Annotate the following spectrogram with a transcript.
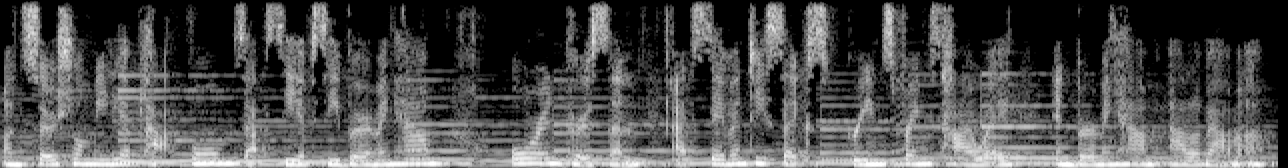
on social media platforms at CFC Birmingham, or in person at 76 Green Springs Highway in Birmingham, Alabama.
